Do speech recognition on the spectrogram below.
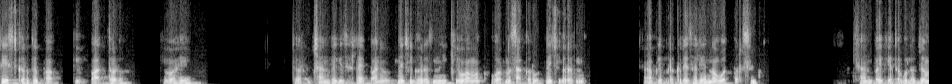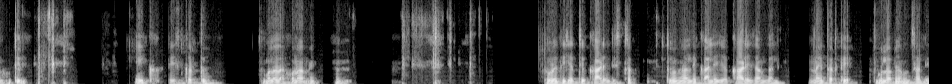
टेस्ट करतोय पाक की पातळ किंवा हे. तर छानपैकी झालाय. पाणी ओतण्याची गरज नाही किंवा मग वर्ण साखर ओतण्याची गरज नाही. आपली प्रक्रिया झाली आहे नव्वद पर्सेंट छानपैकी आता गुलाबजामुन होतील. एक टेस्ट करतो. तुम्हाला दाखवणार नाही. थोडे त्याच्यात ते काळे दिसतात. तुम्ही म्हणाले काळे जे काळे जाम झाले. नाहीतर ते गुलाबजामुन झाले.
